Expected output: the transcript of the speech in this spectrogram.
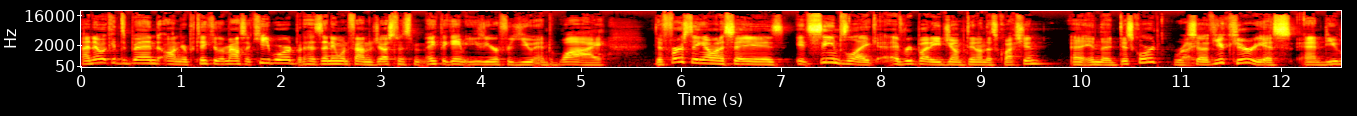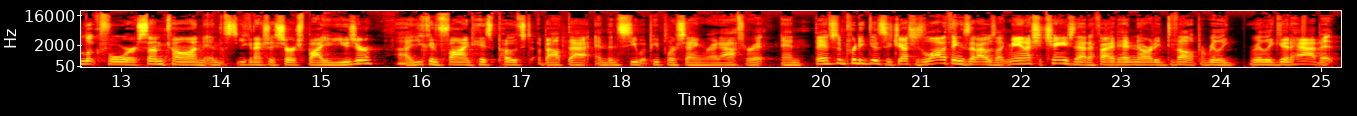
I know it could depend on your particular mouse and keyboard, but has anyone found adjustments that make the game easier for you and why?" The first thing I want to say is, it seems like everybody jumped in on this question uh, in the Discord. Right. So if you're curious and you look for SunCon and the, you can actually search by your user, uh, you can find his post about that and then see what people are saying right after it. And they have some pretty good suggestions. A lot of things that I was like, man, I should change that if I hadn't already developed a really, really good habit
